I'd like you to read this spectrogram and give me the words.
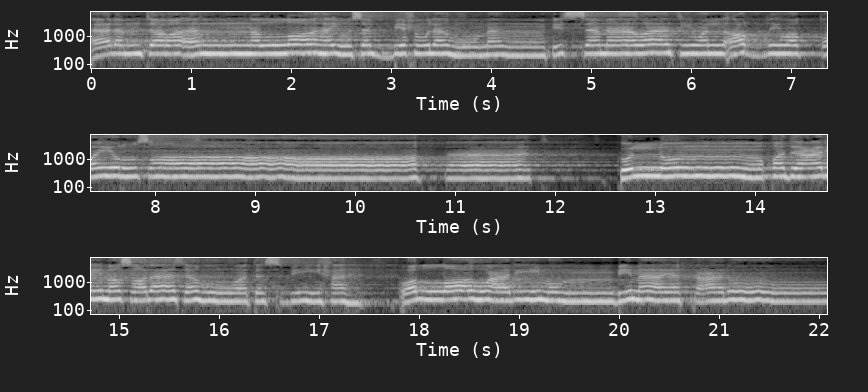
ألم تر أن الله يسبح له من في السماوات والأرض والطير صافات كل قد علم صلاته وتسبيحه والله عليم بما يفعلون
